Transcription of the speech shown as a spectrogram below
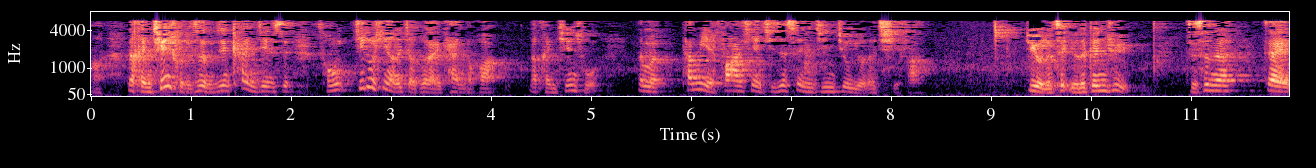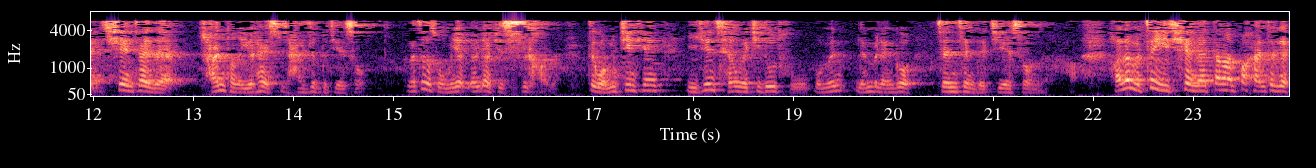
啊。那很清楚的是，我们今天看见是从基督信仰的角度来看的话，那很清楚。那么他们也发现，其实圣经就有了启发，就有了这有了根据。只是呢，在现在的传统的犹太史还是不接受，那这个是我们要要要去思考的。这我们今天已经成为基督徒，我们能不能够真正的接受呢？好，好，那么这一切呢，当然包含这个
